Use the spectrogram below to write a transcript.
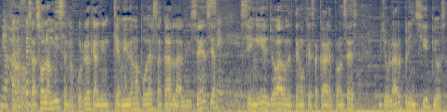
Ni aparece. O sea, solo a mí se me ocurrió que alguien que me iban a poder sacar la licencia sin ir yo a donde tengo que sacar. Entonces, violar principios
